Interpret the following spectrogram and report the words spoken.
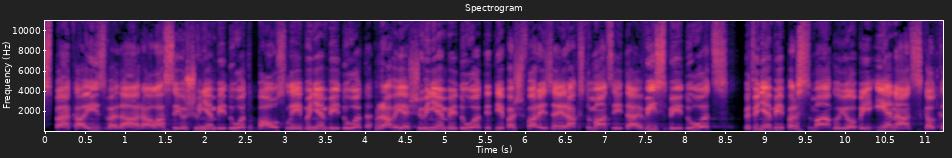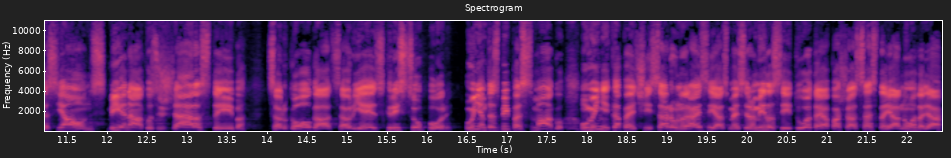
spēkā izved ārā, lasījuši. Viņiem bija dota bauslība, viņiem bija dota pravieši, viņiem bija doti tie paši farizēji, raksturmācītāji. Viss bija dots. Bet viņiem bija par smagu, jo bija ienācis kaut kas jauns, bija ienākusi žēlastība caur Golgātu, caur Jēzus Kristus upuri. Un viņam tas bija par smagu, un viņi, kāpēc šī saruna raisījās, mēs varam izlasīt to tajā pašā sestajā nodaļā.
